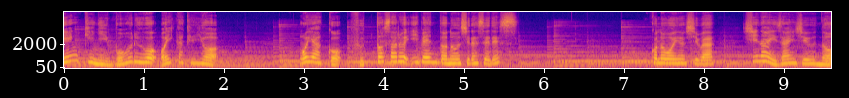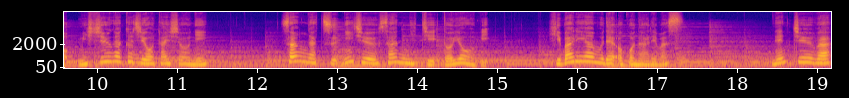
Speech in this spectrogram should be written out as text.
元気にボールを追いかけよう。親子フットサルイベントのお知らせです。この催しは市内在住の未就学児を対象に3月23日土曜日ヒバリアムで行われます。年中は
